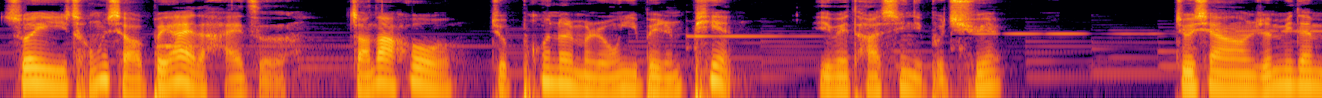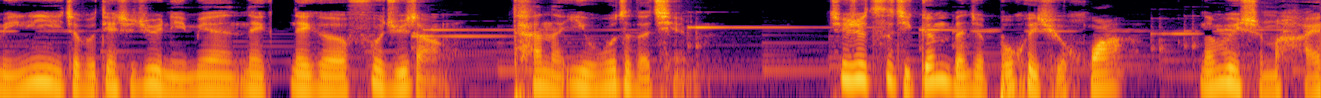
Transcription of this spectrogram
所以，从小被爱的孩子，长大后就不会那么容易被人骗，因为他心里不缺。就像《人民的名义》这部电视剧里面那那个副局长，贪了一屋子的钱，其实自己根本就不会去花，那为什么还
